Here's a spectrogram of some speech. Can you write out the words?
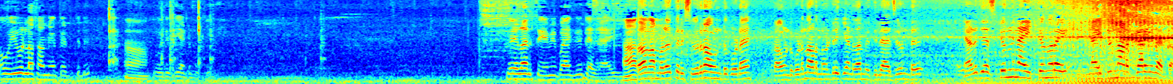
ഒഴിവുള്ള സമയത്ത് എടുത്തിട്ട് ആ. ഒരുതിയായിട്ട് ബുക്ക് ചെയ്യും ഏതായാലും സേമി പായസത്തിന്റെ എതിരായി അതാ നമ്മൾ തൃശ്ശൂർ റൗണ്ട് കൂടെ റൗണ്ട് കൂടെ നടന്നുകൊണ്ടിരിക്കുകയാണ്. മിഥിലാജും ഉണ്ട്. ജസ്റ്റ് ഒന്ന് നൈറ്റ് ഒന്ന് നൈറ്റ് ഒന്ന് നടക്കാറിയതാട്ടോ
